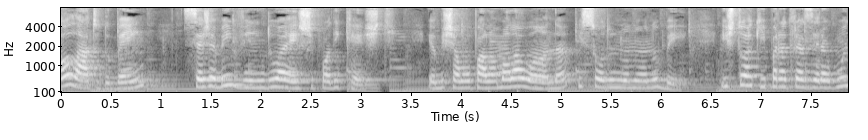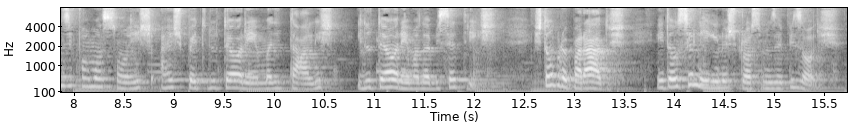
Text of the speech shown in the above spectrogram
Olá, tudo bem? Seja bem-vindo a este podcast. Eu me chamo Paloma Lawana e sou do nono ano B. Estou aqui para trazer algumas informações a respeito do Teorema de Thales e do Teorema da Bissetriz. Estão preparados? Então se liguem nos próximos episódios.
